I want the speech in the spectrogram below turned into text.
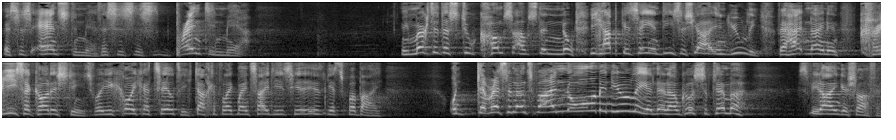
es ist ernst in mir. Das ist, es brennt in mir. Ich möchte, dass du kommst aus der Not. Ich habe gesehen, dieses Jahr im Juli, wir hatten einen Krise-Gottesdienst, wo ich euch erzählte. Ich dachte, vielleicht meine Zeit ist hier jetzt vorbei. Und der Resonanz war enorm im Juli und dann August, September ist wieder eingeschlafen.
